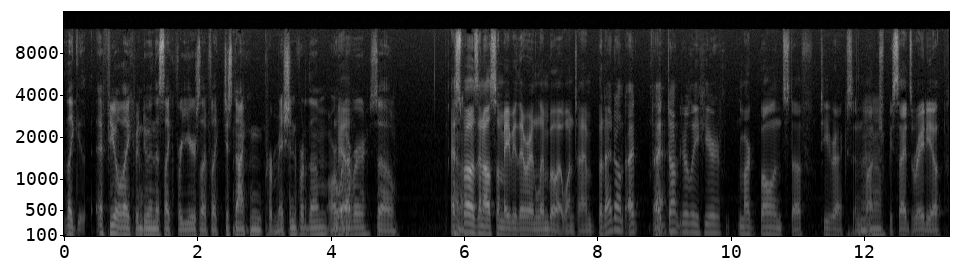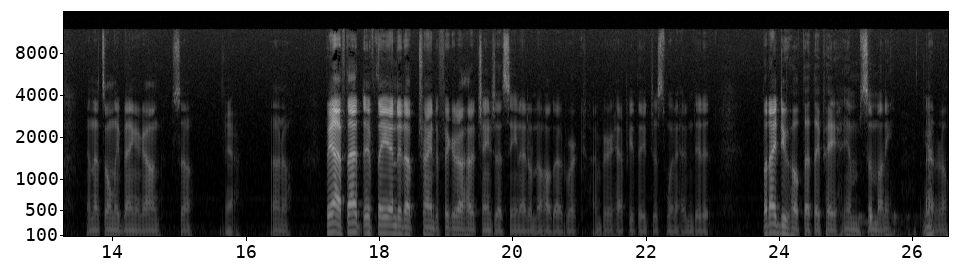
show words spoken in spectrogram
like I feel like I've been doing this like for years, like like just not getting permission for them or Yeah. whatever. So I I don't know. suppose, and also maybe they were in limbo at one time. But I don't, I, I don't really hear Mark Bowen stuff, T Rex, and much know. besides radio, and that's only Bang a Gong. So yeah, I don't know. But yeah, if that if they ended up trying to figure out how to change that scene, I don't know how that would work. I'm very happy they just went ahead and did it. But I do hope that they pay him some money. I don't know.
